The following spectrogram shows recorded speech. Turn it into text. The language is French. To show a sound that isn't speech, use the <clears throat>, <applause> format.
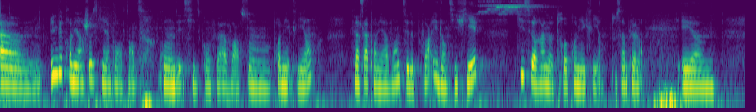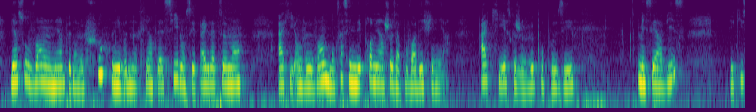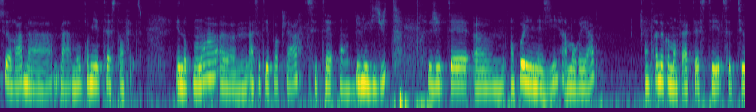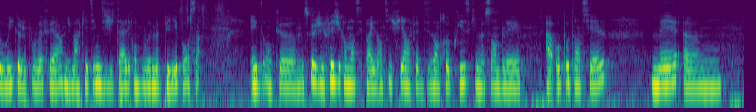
Euh, une des premières choses qui est importante quand on décide qu'on veut avoir son premier client, faire sa première vente, c'est de pouvoir identifier qui sera notre premier client, tout simplement. Et euh, bien souvent, on est un peu dans le flou au niveau de notre clientèle cible, on ne sait pas exactement à qui on veut vendre. Donc ça, c'est une des premières choses à pouvoir définir. À qui est-ce que je veux proposer mes services et qui sera mon premier test en fait. Et donc moi, euh, à cette époque-là, c'était en 2018, j'étais euh, en Polynésie, à Montréal en train de commencer à tester cette théorie que je pouvais faire du marketing digital et qu'on pouvait me payer pour ça. Et donc, euh, ce que j'ai fait, j'ai commencé par identifier en fait des entreprises qui me semblaient à haut potentiel, mais euh,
